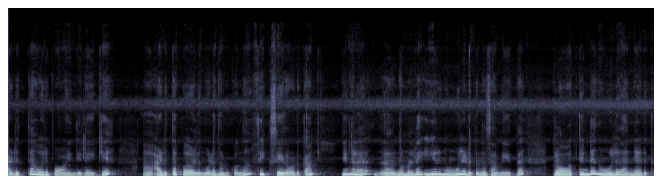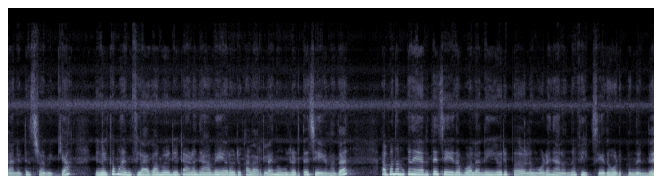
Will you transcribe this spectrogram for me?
അടുത്ത ഒരു പോയിന്റിലേക്ക് അടുത്ത പേളും കൂടെ നമുക്കൊന്ന് ഫിക്സ് ചെയ്ത് കൊടുക്കാം. നിങ്ങൾ നമ്മളുടെ ഈ ഒരു നൂലെടുക്കുന്ന സമയത്ത് ക്ലോത്തിന്റെ നൂൽ തന്നെ എടുക്കാനായിട്ട് ശ്രമിക്കുക. നിങ്ങൾക്ക് മനസ്സിലാകാൻ വേണ്ടിയിട്ടാണ് ഞാൻ വേറെ ഒരു കളറിലെ നൂലെടുത്ത് ചെയ്യണത്. അപ്പോൾ നമുക്ക് നേരത്തെ ചെയ്ത പോലെ തന്നെ ഈ ഒരു പേളും കൂടെ ഞാനൊന്ന് ഫിക്സ് ചെയ്ത് കൊടുക്കുന്നുണ്ട്.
